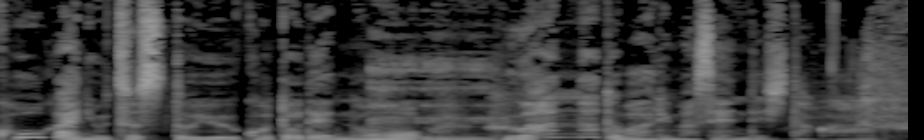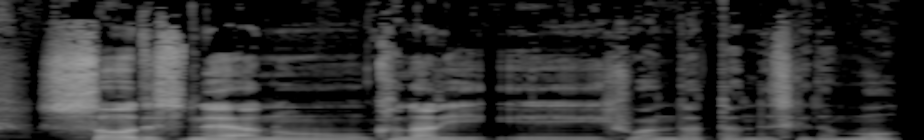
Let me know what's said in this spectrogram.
郊外に移すということでの不安などはありませんでしたか、えー、そうですね。あのかなり不安だったんですけども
